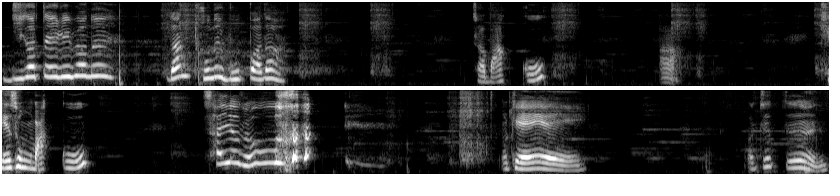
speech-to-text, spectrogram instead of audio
네가 때리면은 난 돈을 못 받아. 자, 맞고. 아. 계속 맞고. 살려줘. 오케이. 어쨌든,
